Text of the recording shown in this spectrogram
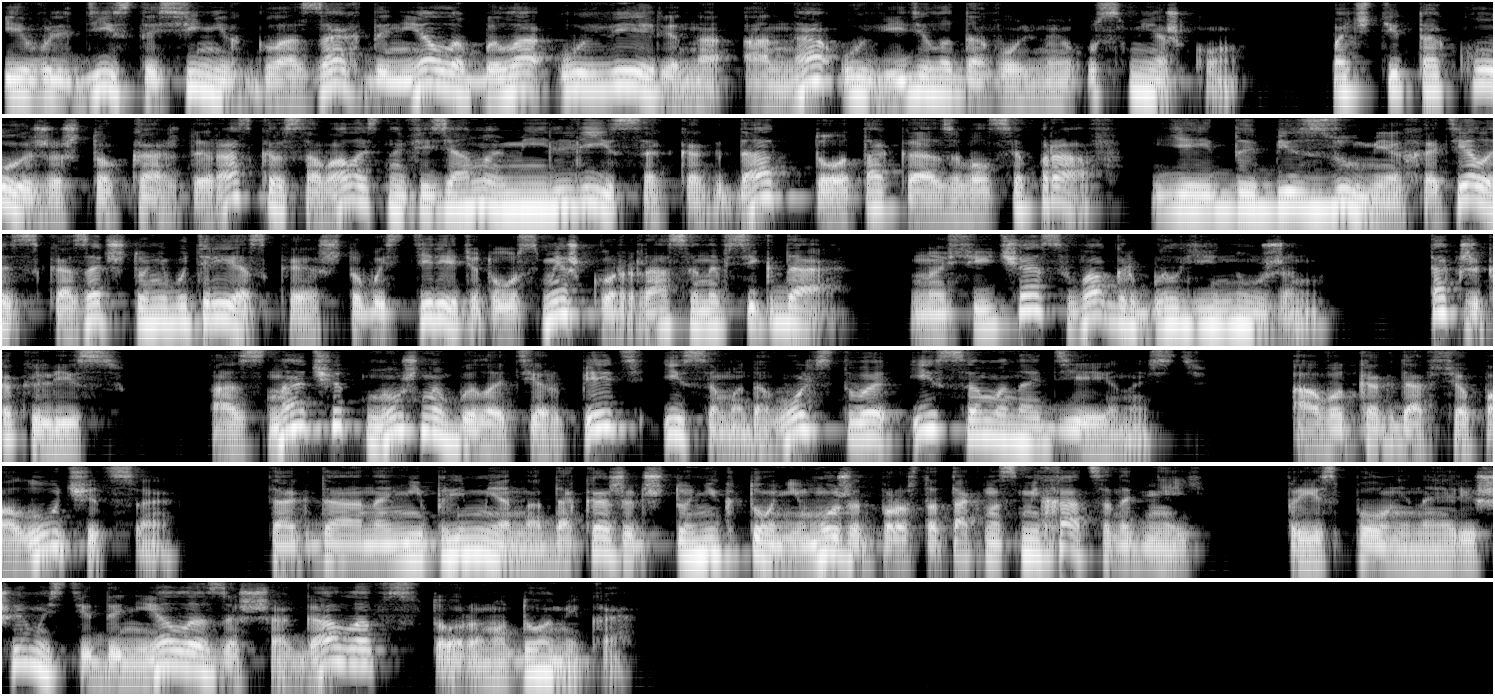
И в льдисто-синих глазах Даниэла была уверена, она увидела довольную усмешку почти такую же, что каждый раз красовалась на физиономии Лиса, когда тот оказывался прав. Ей до безумия хотелось сказать что-нибудь резкое, чтобы стереть эту усмешку раз и навсегда. Но сейчас Вагр был ей нужен. Так же, как и Лис. А значит, нужно было терпеть и самодовольство, и самонадеянность. А вот когда все получится, тогда она непременно докажет, что никто не может просто так насмехаться над ней. Преисполненная решимости, Даниэла зашагала в сторону домика.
